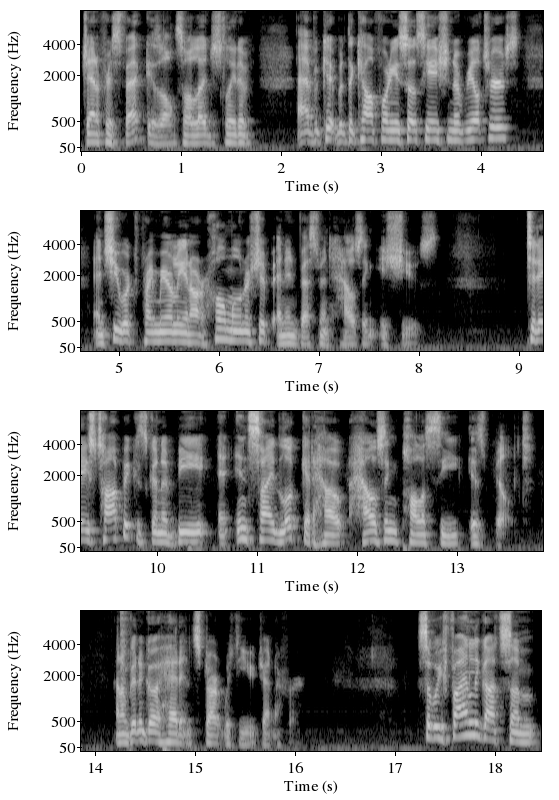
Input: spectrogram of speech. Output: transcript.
Jennifer Svec is also a legislative advocate with the California Association of Realtors, and she works primarily in our home ownership and investment housing issues. Today's topic is going to be an inside look at how housing policy is built. And I'm going to go ahead and start with you, Jennifer. So we finally got some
